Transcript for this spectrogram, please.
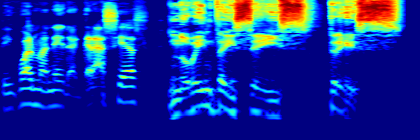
de igual manera, gracias. 96 3.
